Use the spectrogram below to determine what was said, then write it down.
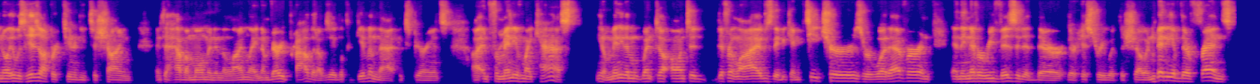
you know, it was his opportunity to shine and to have a moment in the limelight. And I'm very proud that I was able to give him that experience. Uh, and for many of my cast, you know, many of them went to on to different lives. They became teachers or whatever, and and they never revisited their their history with the show. And many of their friends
